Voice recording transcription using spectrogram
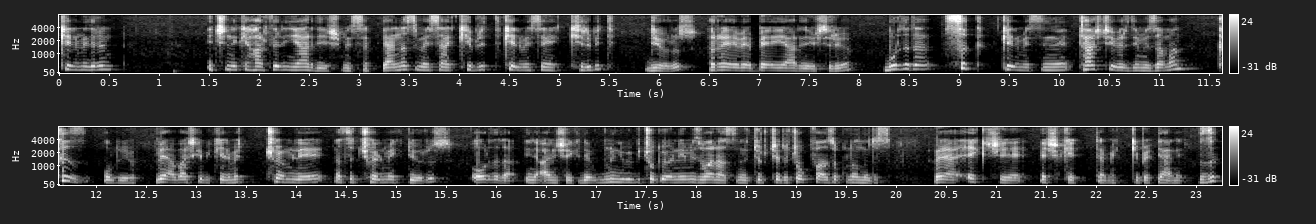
Kelimelerin içindeki harflerin yer değişmesi. Yani nasıl mesela kibrit kelimesine kirbit diyoruz. R ve B yer değiştiriyor. Burada da sık kelimesini ters çevirdiğimiz zaman kız oluyor. Veya başka bir kelime çömleğe nasıl çölmek diyoruz. Orada da yine aynı şekilde bunun gibi birçok örneğimiz var aslında. Türkçe'de çok fazla kullanırız. Veya ekşiye eşki demek gibi. Yani zık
